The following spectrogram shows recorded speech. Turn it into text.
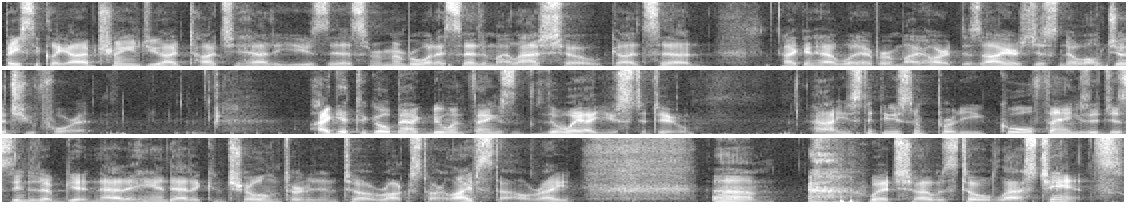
Basically, I've trained you, I taught you how to use this. And remember what I said in my last show God said, I can have whatever my heart desires, just know I'll judge you for it. I get to go back doing things the way I used to do. I used to do some pretty cool things. It just ended up getting out of hand, out of control, and turning into a rock star lifestyle, right? Um, which I was told last chance.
